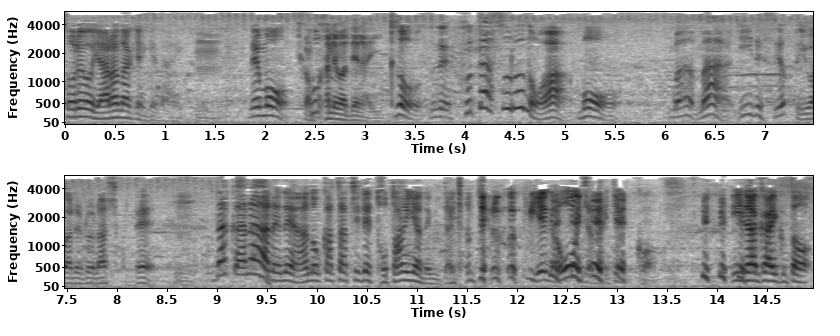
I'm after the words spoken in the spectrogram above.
それをやらなきゃいけない。うん、でもしかもふ金は出ない。そう。で蓋するのはもうまあまあいいですよって言われるらしくて。だからあれねあの形でトタン屋根みたいになってる 家が多いじゃない結構。田舎行くと。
